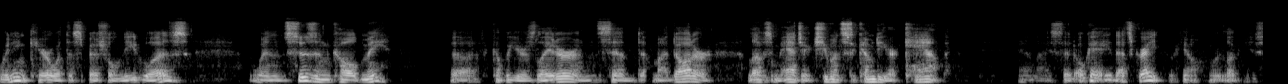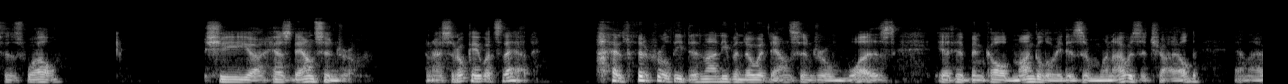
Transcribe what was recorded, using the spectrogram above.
We didn't care what the special need was. When Susan called me a couple years later and said, My daughter loves magic. She wants to come to your camp. And I said, Okay, that's great. You know, we love you. She says, Well, she uh, has Down syndrome. And I said, Okay, what's that? I literally did not even know what Down syndrome was. It had been called mongoloidism when I was a child, and I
